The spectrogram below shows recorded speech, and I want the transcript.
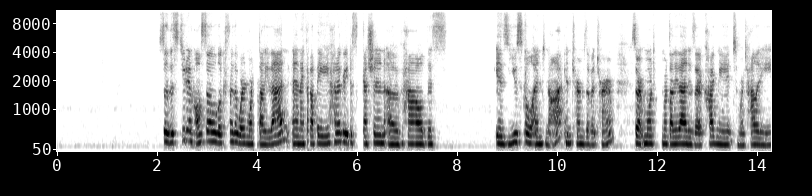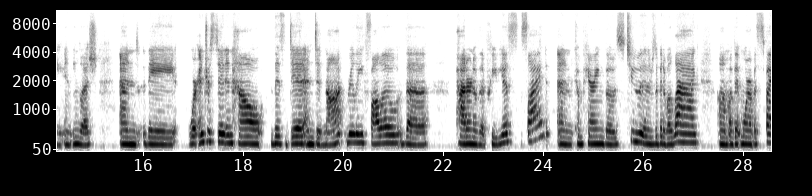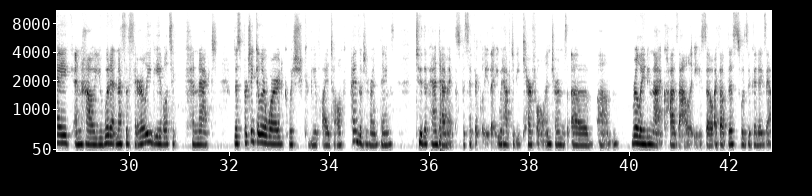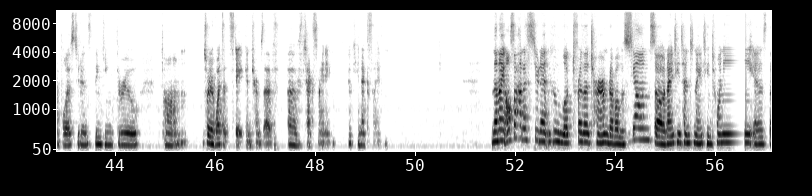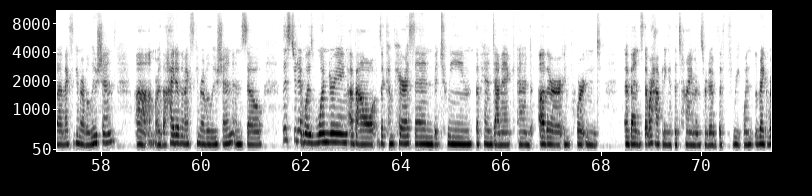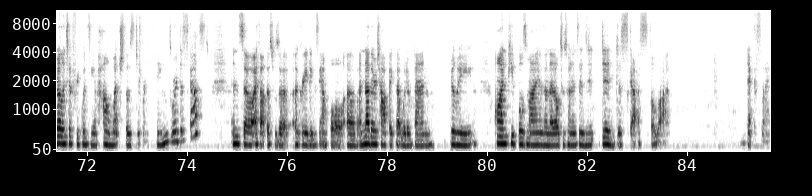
So the student also looked for the word mortalidad, and I thought they had a great discussion of how this is useful and not in terms of a term. So mortalidad is a cognate to mortality in English, and they were interested in how this did and did not really follow the pattern of the previous slide and comparing those two, there's a bit of a lag, um, a bit more of a spike and how you wouldn't necessarily be able to connect this particular word, which could be applied to all kinds of different things, to the pandemic specifically, that you would have to be careful in terms of um, relating that causality. So I thought this was a good example of students thinking through um, sort of what's at stake in terms of, of text mining. Okay, next slide. Then I also had a student who looked for the term revolucion. So 1910 to 1920 is the Mexican Revolution um, or the height of the Mexican Revolution. And so this student was wondering about the comparison between the pandemic and other important events that were happening at the time and sort of the frequent, like relative frequency of how much those different things were discussed. And so I thought this was a, a great example of another topic that would have been really on people's minds and that El Tucsonense did discuss a lot. Next slide.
